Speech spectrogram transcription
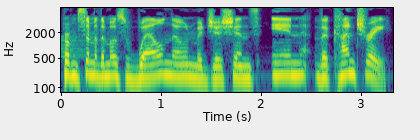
From some of the most well known magicians in the country.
